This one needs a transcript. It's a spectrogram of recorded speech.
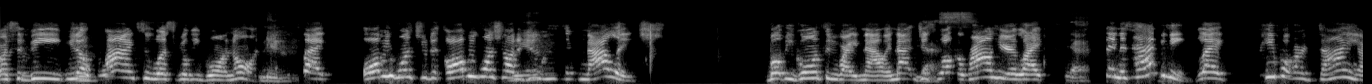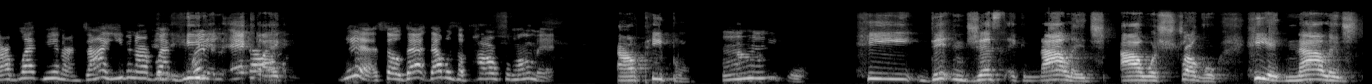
or to be, you know, Mhm. blind to what's really going on. Yeah. It's like all we want you to all we want y'all to Yeah. do is acknowledge what we going through right now and not just Yes. walk around here like Yeah. thing is happening. Like people are dying. Our black men are dying. Even our black And he women. didn't act like Yeah. So that that was a powerful moment. our people. hmm people. He didn't just acknowledge our struggle. He acknowledged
